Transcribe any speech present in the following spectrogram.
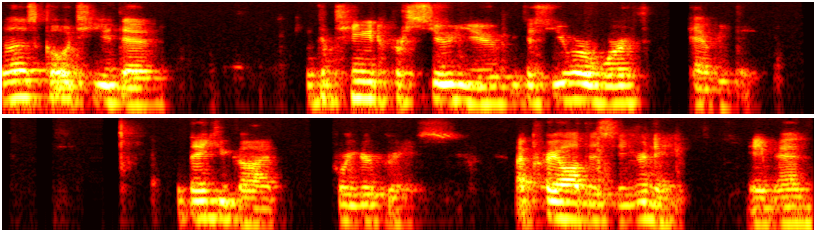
let us go to you then and continue to pursue you because you are worth everything. Thank you, God, for your grace. I pray all this in your name. Amen.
